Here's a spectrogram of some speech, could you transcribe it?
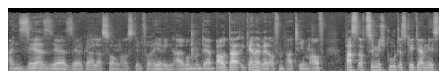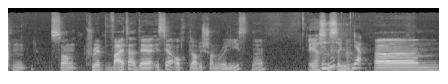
Ein sehr, sehr, sehr geiler Song aus dem vorherigen Album. Und er baut da generell auf ein paar Themen auf. Passt auch ziemlich gut. Es geht ja im nächsten Song Crip weiter. Der ist ja auch, glaube ich, schon released, ne? Erste Single. Ja. Ähm,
